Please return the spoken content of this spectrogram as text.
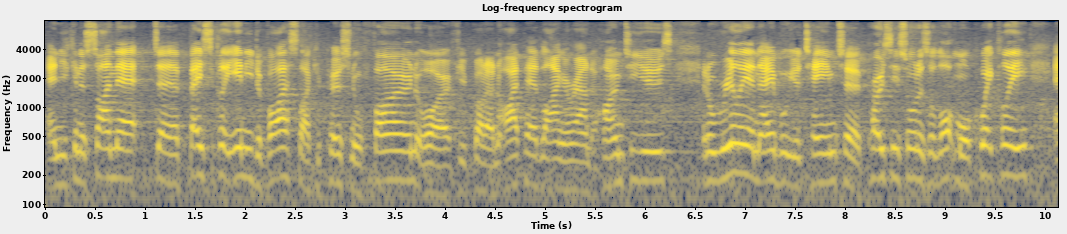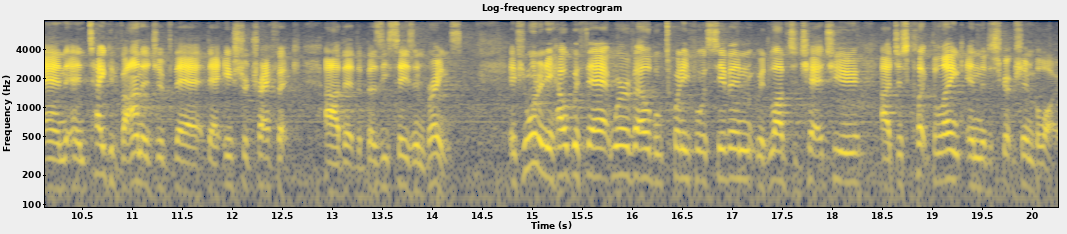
and you can assign that to basically any device like your personal phone or if you've got an iPad lying around at home to use. It'll really enable your team to process orders a lot more quickly and, and take advantage of that, that extra traffic uh, that the busy season brings. If you want any help with that, we're available 24 7. We'd love to chat to you. Uh, just click the link in the description below.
